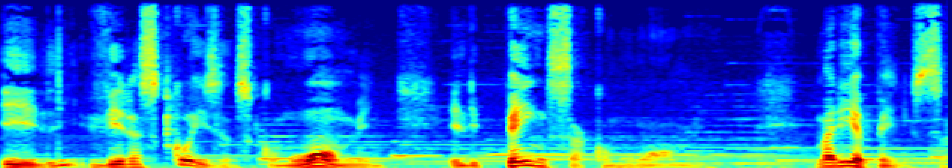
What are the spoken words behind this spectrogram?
ele vê as coisas como homem, ele pensa como homem. Maria pensa:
